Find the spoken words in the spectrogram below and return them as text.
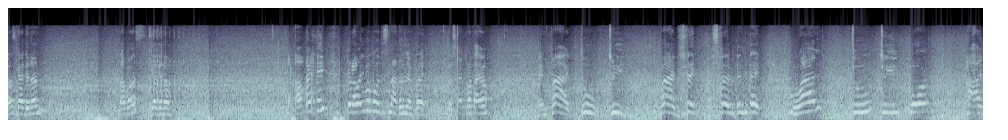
Tapos, gaganon. Tapos, gaganon. Okay, pero ibubutas natin siyempre. So start mo tayo. And 5, 2, 3, 5, 6, 7, 8. 1, 2, 3, 4, 5,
